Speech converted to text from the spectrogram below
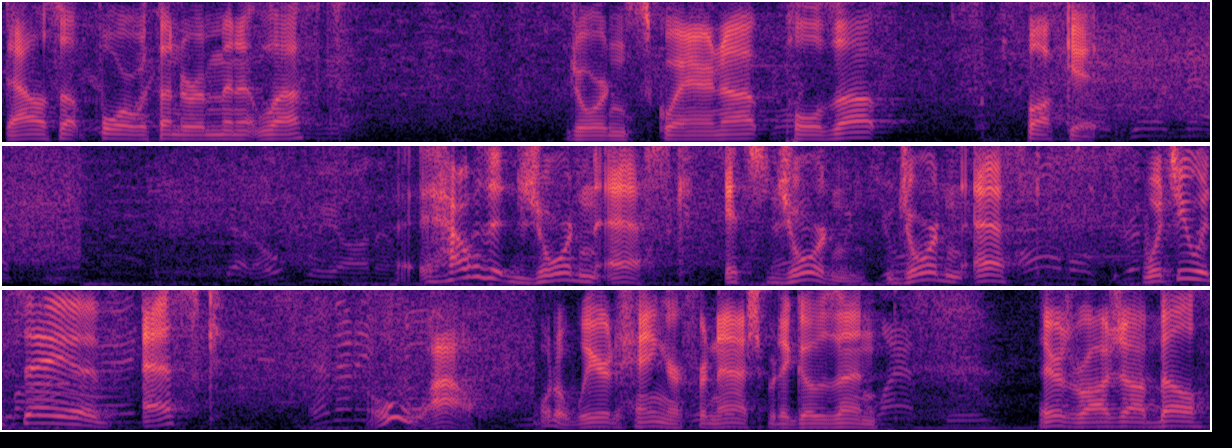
Dallas up four with under a minute left. Jordan squaring up, pulls up, bucket. How is it Jordan-esque? It's Jordan. Jordan-esque. What you would say of esque? Oh, wow. What a weird hanger for Nash, but it goes in. There's Raja Bell.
